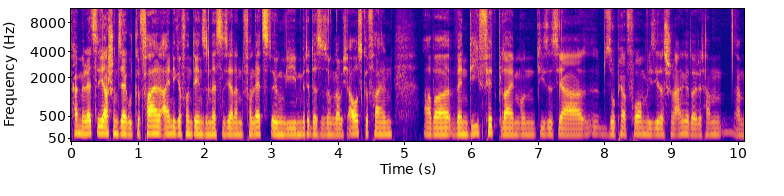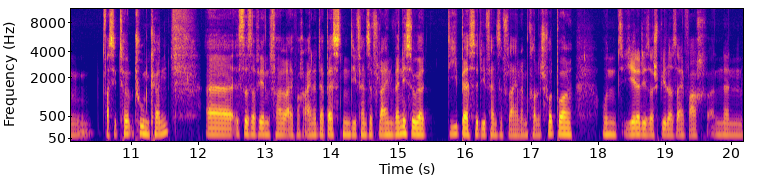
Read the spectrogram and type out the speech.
haben mir letztes Jahr schon sehr gut gefallen. Einige von denen sind letztes Jahr dann verletzt, irgendwie Mitte der Saison, glaube ich, ausgefallen. Aber wenn die fit bleiben und dieses Jahr so performen, wie sie das schon angedeutet haben, ähm, was sie tu- tun können, äh, ist das auf jeden Fall einfach eine der besten Defensive Line, wenn nicht sogar die beste Defensive Line im College Football. Und jeder dieser Spieler ist einfach ein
